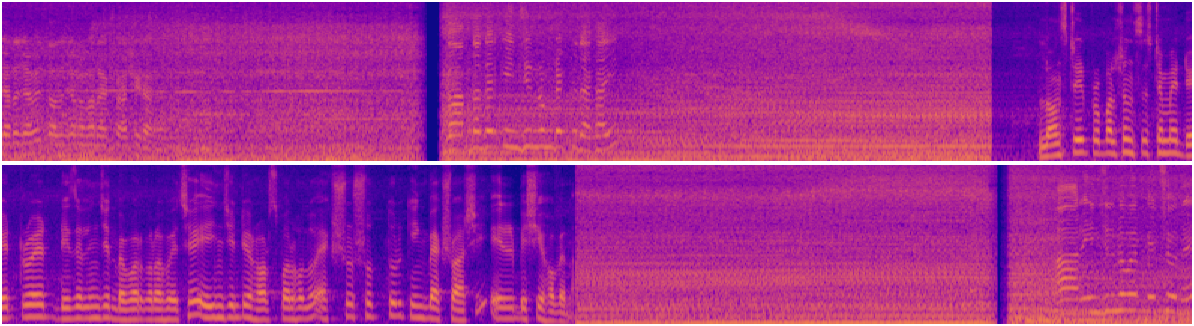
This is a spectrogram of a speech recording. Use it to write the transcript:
যারা যাবে তাদের জন্য ভাড়া একশো আশি টাকা। তো আপনাদেরকে ইঞ্জিন রুমটা একটু দেখাই। লঞ্চটির প্রপালশন সিস্টেমে ডেট্রয়েড ডিজেল ইঞ্জিন ব্যবহার করা হয়েছে। এই ইঞ্জিনটির হর্স পাওয়ার হলো একশো সত্তর কিংবা একশো আশি এর বেশি হবে না। আর ইঞ্জিন রুমের পেছনে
